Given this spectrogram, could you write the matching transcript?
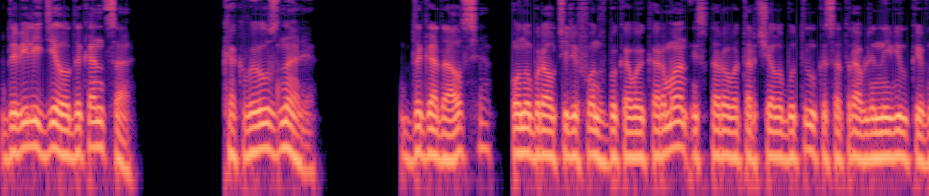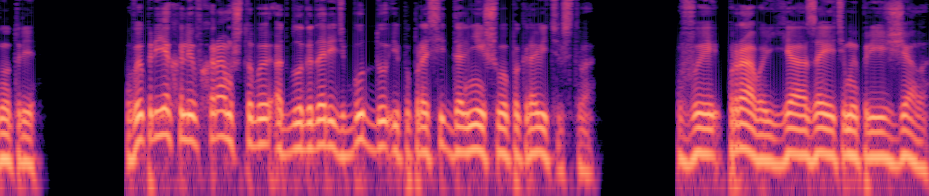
Довели дело до конца. Как вы узнали?» Догадался. Он убрал телефон в боковой карман, из второго торчала бутылка с отравленной вилкой внутри. Вы приехали в храм, чтобы отблагодарить Будду и попросить дальнейшего покровительства. Вы правы, я за этим и приезжала.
